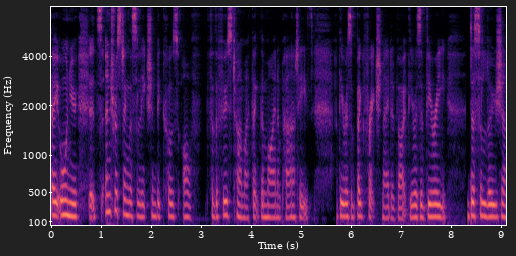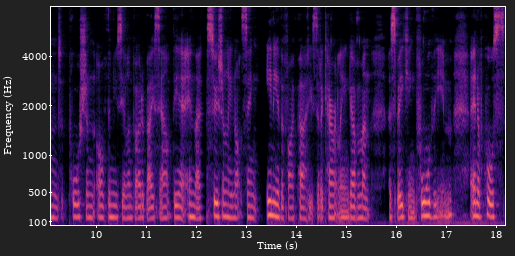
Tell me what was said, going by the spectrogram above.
They all knew. It's interesting this election because of, for the first time, I think the minor parties, there is a big fractionated vote. There is a very disillusioned portion of the New Zealand voter base out there, and they're certainly not seeing any of the five parties that are currently in government are speaking for them. And of course,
